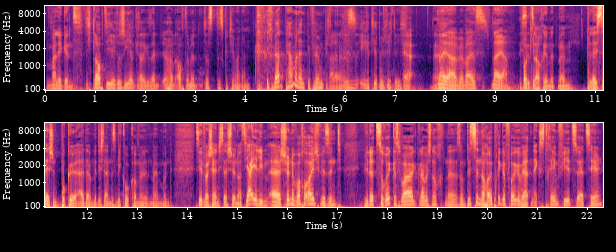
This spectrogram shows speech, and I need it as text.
Mulligans. Ich glaube, die Regie hat gerade gesagt, hört auf damit, das diskutieren wir dann. Ich werde permanent gefilmt gerade. Das irritiert mich richtig. Ja. ja. Naja, wer weiß. Naja. Ich sitze auch hier mit meinem PlayStation-Buckel, äh, damit ich da an das Mikro komme mit meinem Mund. Sieht wahrscheinlich sehr schön aus. Ja, ihr Lieben, äh, schöne Woche euch. Wir sind wieder zurück. Es war, glaube ich, noch eine, so ein bisschen eine holprige Folge. Wir hatten extrem viel zu erzählen,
